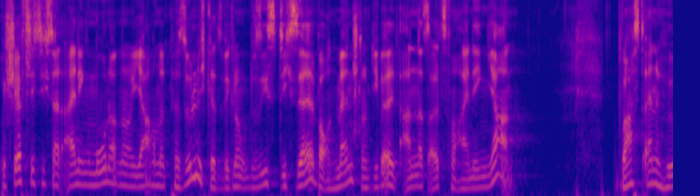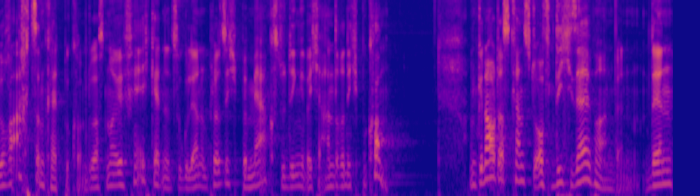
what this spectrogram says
beschäftigst dich seit einigen Monaten oder Jahren mit Persönlichkeitsentwicklung und du siehst dich selber und Menschen und die Welt anders als vor einigen Jahren. Du hast eine höhere Achtsamkeit bekommen, du hast neue Fähigkeiten dazugelernt und plötzlich bemerkst du Dinge, welche andere nicht bekommen. Und genau das kannst du auf dich selber anwenden. Denn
